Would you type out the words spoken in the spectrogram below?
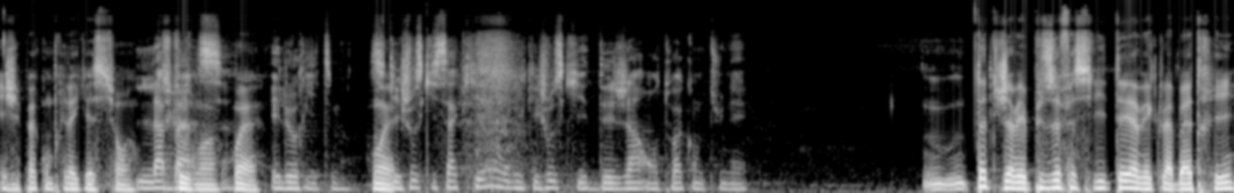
J'ai pas compris la question. La basse et le rythme. C'est quelque chose qui s'acquiert ou quelque chose qui est déjà en toi quand tu nais? Mm, Peut-être que j'avais plus de facilité avec la batterie,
